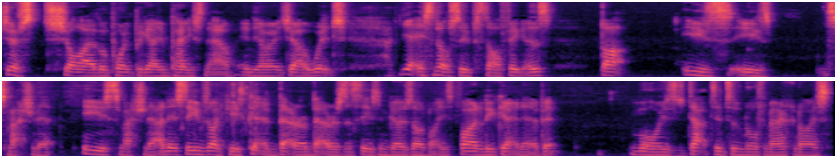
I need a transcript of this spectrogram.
just shy of a point per game pace now in the OHL. Which, yeah, it's not superstar figures, but he's he's smashing it. He's smashing it, and it seems like he's getting better and better as the season goes on. Like he's finally getting it a bit more. He's adapted to the North American ice,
